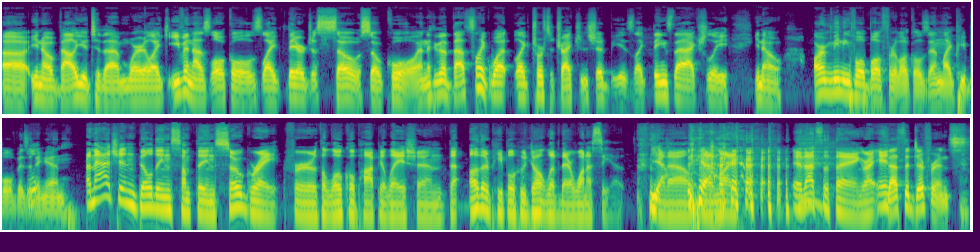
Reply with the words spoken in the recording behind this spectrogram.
uh you know value to them where like even as locals like they are just so so cool and i think that that's like what like tourist attractions should be is like things that actually you know are meaningful both for locals and like people visiting in Imagine building something so great for the local population that other people who don't live there want to see it. Yeah. You know, and like and that's the thing, right? That's the difference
